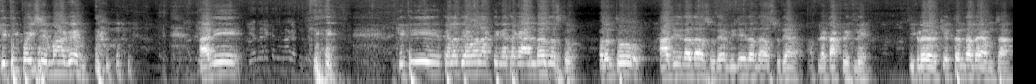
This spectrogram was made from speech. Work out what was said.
किती पैसे मागन? आणि किती त्याला द्यावा लागते याचा काय अंदाज नसतो. परंतु अजय दादा असू द्या विजय दादा असू द्या आपल्या टाकळीतले. इकडं केतन दादा आहे आमचा.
